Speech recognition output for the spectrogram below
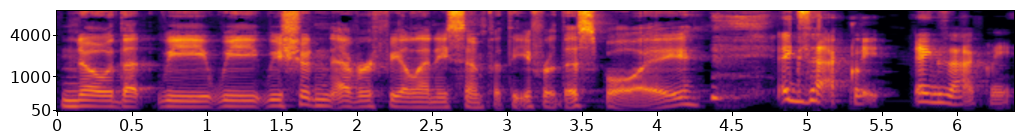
know that we we we shouldn't ever feel any sympathy for this boy. Exactly, exactly.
